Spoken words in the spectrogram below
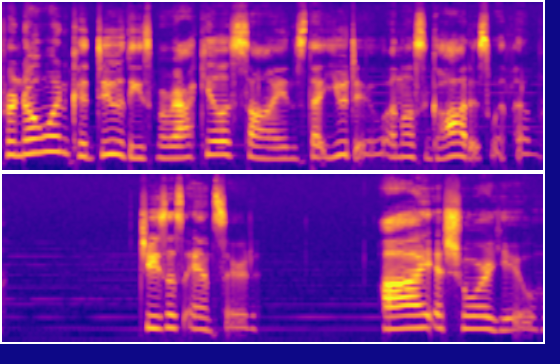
for no one could do these miraculous signs that you do unless God is with him. Jesus answered, I assure you,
